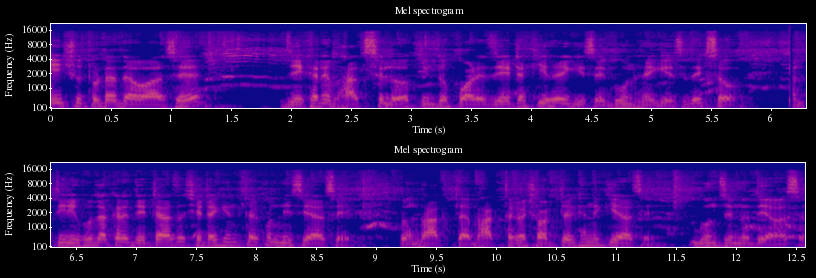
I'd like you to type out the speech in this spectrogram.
এই সূত্রটা দেওয়া আছে যে এখানে ভাগ ছিল, কিন্তু পরে যে এটা কি হয়ে গেছে গুণ হয়ে গিয়েছে, দেখছ? আর ত্রিভুজ আকারে যেটা আছে সেটা কিন্তু এখন নিচে আছে। এবং ভাগ ভাগ থাকা শর্ত এখানে কি আছে? গুণ চিহ্ন দেওয়া আছে।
